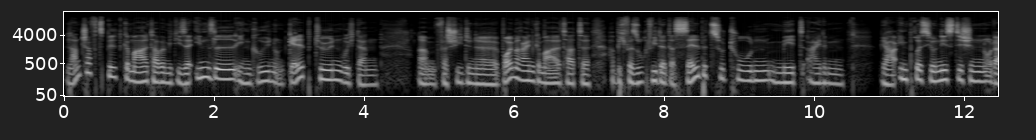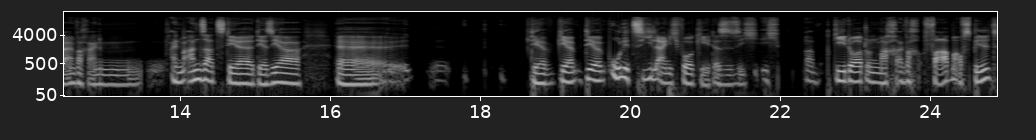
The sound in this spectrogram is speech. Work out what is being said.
Landschaftsbild gemalt habe mit dieser Insel in Grün- und Gelbtönen, wo ich dann ähm, verschiedene Bäume reingemalt hatte, habe ich versucht, wieder dasselbe zu tun mit einem ja, impressionistischen oder einfach einem, einem Ansatz, der, der sehr äh, der, der, der ohne Ziel eigentlich vorgeht. Also ich, ich gehe dort und mache einfach Farben aufs Bild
